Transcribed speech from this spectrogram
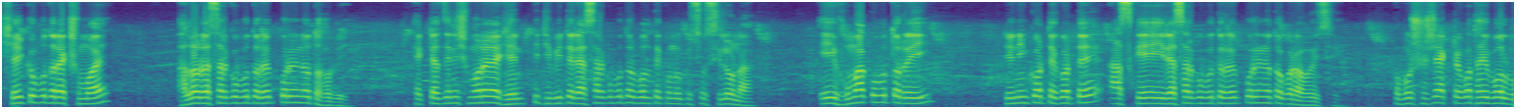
সেই কবুতর এক সময় ভালো রেসার কবুতরে পরিণত হবে। একটা জিনিস মনে রাখেন, পৃথিবীতে রেসার কবুতর বলতে কোনো কিছু ছিল না। এই হুমা কবুতরেই ট্রেনিং করতে করতে আজকে এই রেসার কবুতরে পরিণত করা হয়েছে। অবশেষে একটা কথাই বলব,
